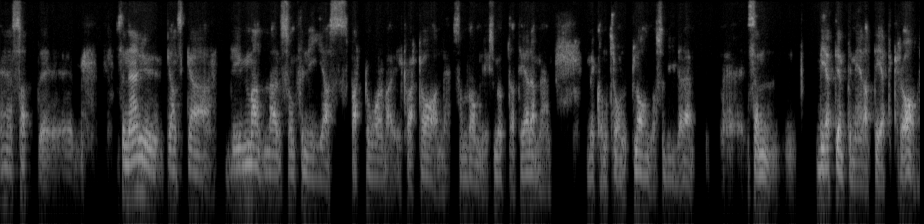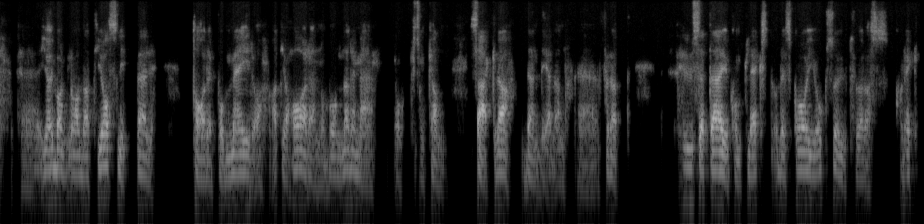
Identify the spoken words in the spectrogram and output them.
Eh, så att, eh, sen är det ju ganska, det är mallar som förnyas vart år, varje kvartal som de liksom uppdaterar med, med kontrollplan och så vidare. Eh, sen vet jag inte mer att det är ett krav. Jag är bara glad att jag slipper ta det på mig då, att jag har en att bolla det med och som kan säkra den delen. För att huset är ju komplext och det ska ju också utföras korrekt.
